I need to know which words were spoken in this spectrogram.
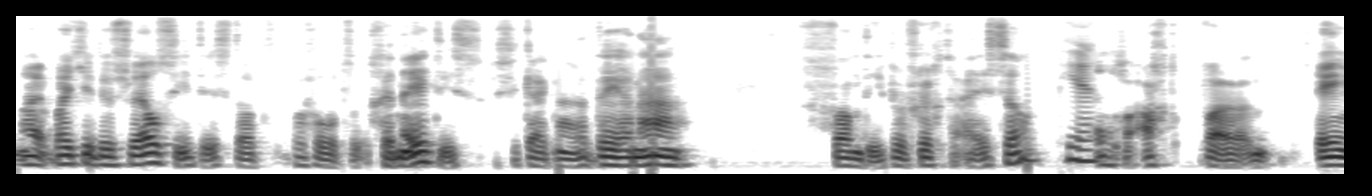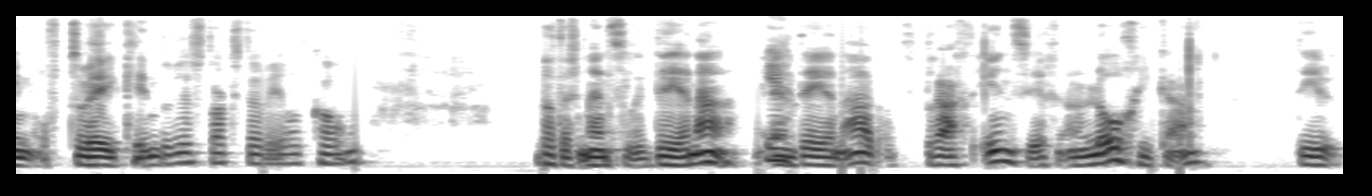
maar wat je dus wel ziet is dat bijvoorbeeld genetisch, als je kijkt naar het DNA van die bevruchte eicel, Ja. ongeacht of er één of twee kinderen straks ter wereld komen, dat is menselijk DNA. Ja. En DNA dat draagt in zich een logica die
